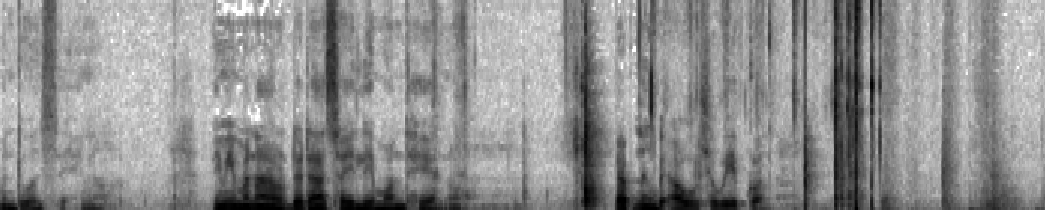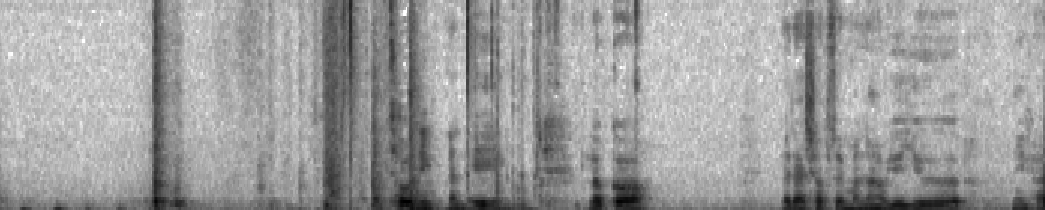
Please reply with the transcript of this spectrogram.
มันโดนแสงเนาะไม่มีมะนาวดาด้าใช้เลมอนแทนเนาะแป๊บหนึ่งไปเอาเชเวฟก่อน โทนิกนั่นเอง แล้วก็ดาด้าชอบใส่มะนาวเยอะๆ นี่ค่ะ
